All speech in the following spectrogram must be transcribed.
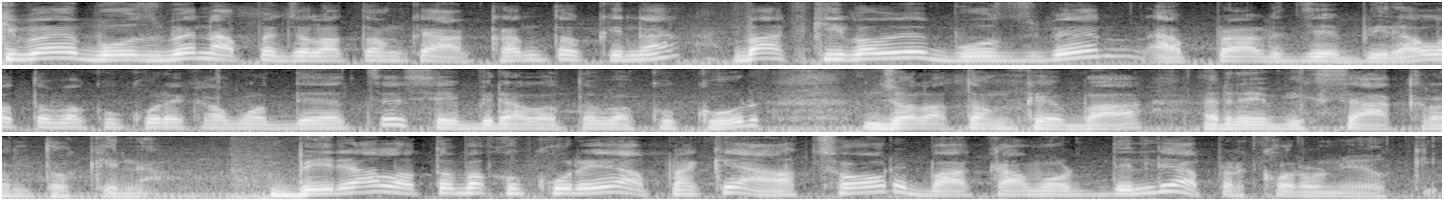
কীভাবে বুঝবেন আপনি জলাতঙ্কে আক্রান্ত কিনা বা কীভাবে বুঝবেন আপনার যে বিড়াল অথবা কুকুরে কামড় দিয়েছে, সেই বিড়াল অথবা কুকুর জলাতঙ্কে বা রেবিক্সে আক্রান্ত কিনা? বিড়াল অথবা কুকুরে আপনাকে আছর বা কামড় দিলে আপনার করণীয় কী?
